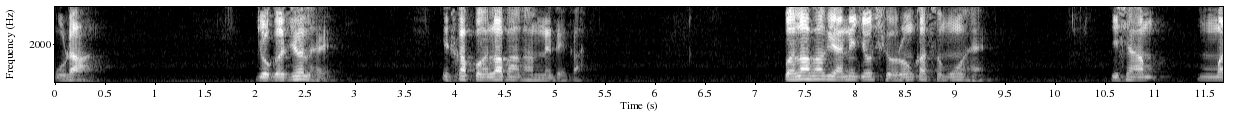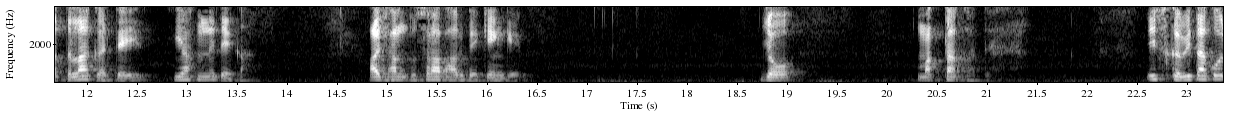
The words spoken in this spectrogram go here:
उड़ान जो गज़ल है, इसका पहला भाग हमने देखा। पहला भाग यानी जो शेरों का समूह है, जिसे हम मतला कहते यह हमने देखा। आज हम दूसरा भाग देखेंगे, जो मक्ता कहते हैं। इस कविता को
